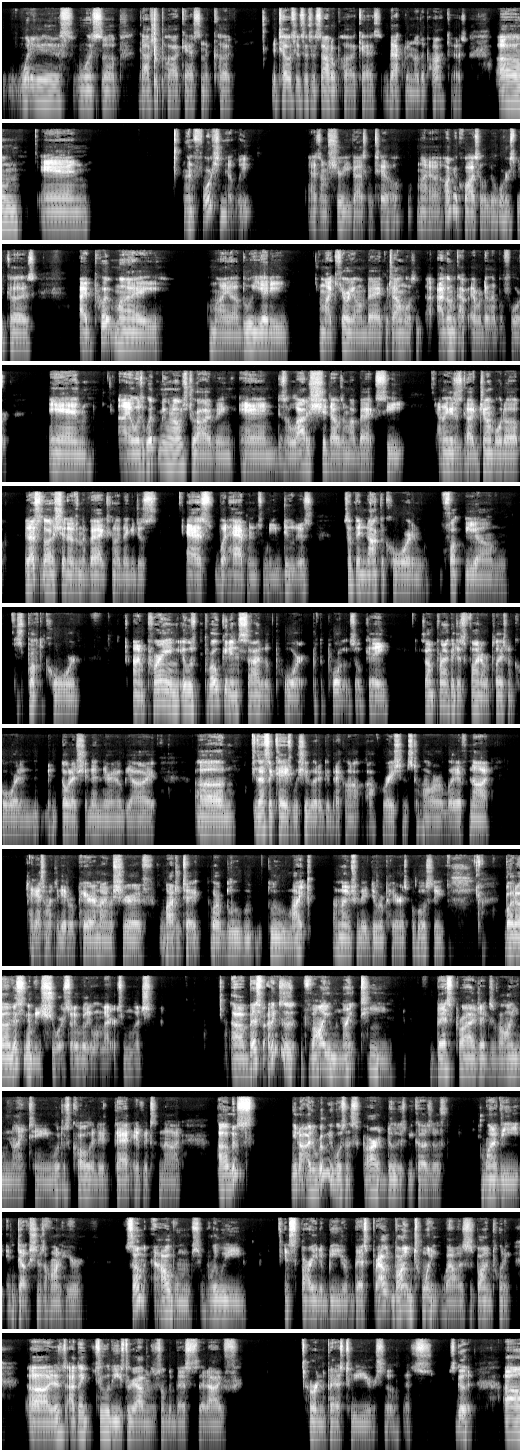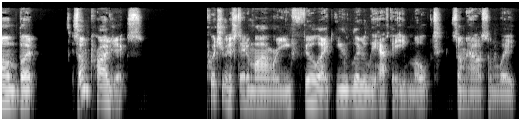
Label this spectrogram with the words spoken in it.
what it is, what's up? Gotcha podcast in the cut. The Tell Us Societal podcast, back with another podcast. Um, and unfortunately, as I'm sure you guys can tell, my uh, audio quality is a little bit worse because I put my my uh, Blue Yeti my carry-on bag, which I almost I don't think I've ever done that before, and it was with me when I was driving, and there's a lot of shit that was in my back seat. I think it just got jumbled up. That's a lot of shit that was in the back too. I think it just as what happens when you do this. Something knocked the cord and fucked the um just broke the cord. I'm praying it was broken inside of the port, but the port looks okay. So I'm praying I could just find a replacement cord and, and throw that shit in there and it'll be all right. Um, if that's the case, we should be able to get back on operations tomorrow. But if not, I guess I'm going to get it repaired. I'm not even sure if Logitech or Blue Blue Mic. I'm not even sure they do repairs, but we'll see. But uh, this is gonna be short, so it really won't matter too much. Uh, best, I think this is volume 19. Best projects, volume 19. We'll just call it that if it's not. Uh, this, you know, I really was inspired to do this because of one of the inductions on here. Some albums really inspire you to be your best. Volume 20. Wow, this is volume 20. Uh, this, I think two of these three albums are some of the best that I've heard in the past two years. So that's it's good. Um, but some projects put you in a state of mind where you feel like you literally have to emote somehow, some way.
